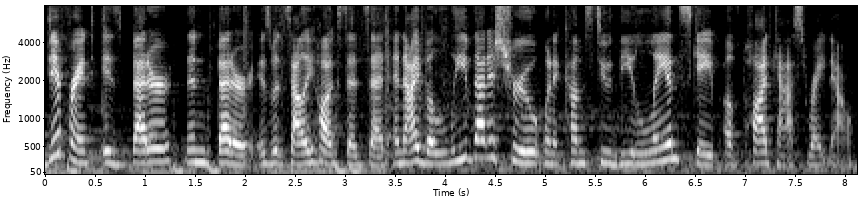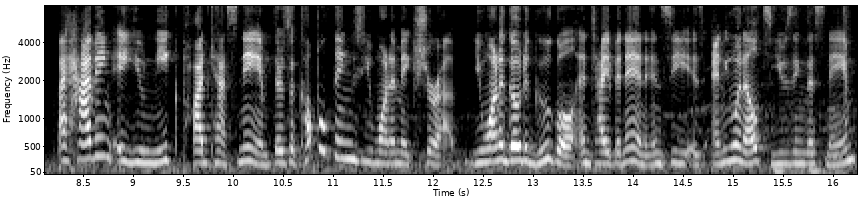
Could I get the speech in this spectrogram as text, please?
Different is better than better, is what Sally Hogshead said. And I believe that is true when it comes to the landscape of podcasts right now. By having a unique podcast name, there's a couple things you want to make sure of. You want to go to Google and type it in and see is anyone else using this name?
